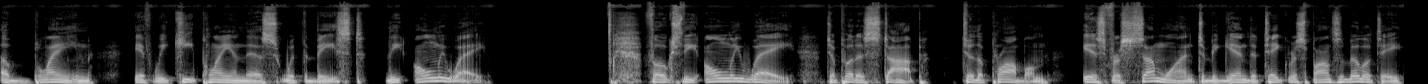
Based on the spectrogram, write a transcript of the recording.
of blame if we keep playing this with the beast. The only way, folks, the only way to put a stop to the problem is for someone to begin to take responsibility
